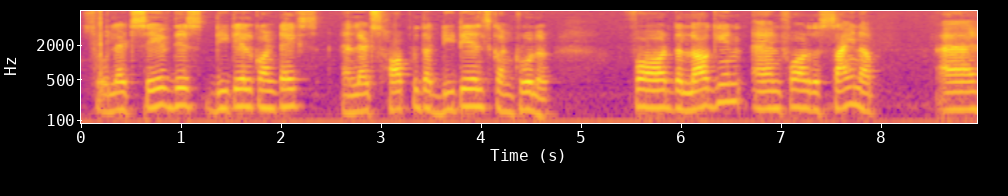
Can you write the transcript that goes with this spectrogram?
So let's save this detail context and let's hop to the details controller for the login and for the sign up I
